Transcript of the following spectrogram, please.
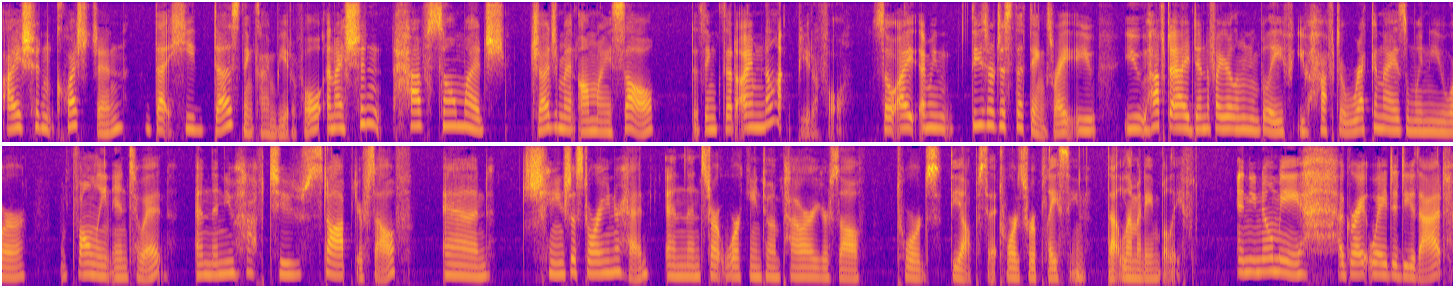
I shouldn't question that he does think I'm beautiful. And I shouldn't have so much judgment on myself to think that I'm not beautiful. So I I mean these are just the things, right? You you have to identify your limiting belief, you have to recognize when you are falling into it, and then you have to stop yourself and change the story in your head and then start working to empower yourself towards the opposite, towards replacing that limiting belief. And you know me, a great way to do that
